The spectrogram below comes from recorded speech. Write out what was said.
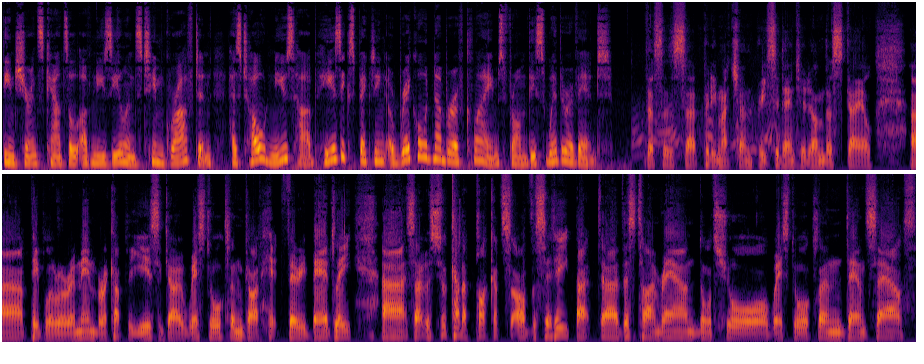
The Insurance Council of New Zealand's Tim Grafton has told Newshub he is expecting a record number of claims from this weather event this is uh, pretty much unprecedented on this scale. Uh, people will remember a couple of years ago, West Auckland got hit very badly. Uh, so it was just kind of pockets of the city, but uh, this time round, North Shore, West Auckland, down south,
